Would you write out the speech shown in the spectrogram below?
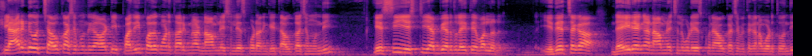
క్లారిటీ వచ్చే అవకాశం ఉంది కాబట్టి పది పదకొండు తారీఖు నాడు నామినేషన్ వేసుకోవడానికి అయితే అవకాశం ఉంది. ఎస్సీ ఎస్టీ అభ్యర్థులు అయితే వాళ్ళు యథేచ్ఛగా ధైర్యంగా నామినేషన్లు కూడా వేసుకునే అవకాశం అయితే కనబడుతుంది.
